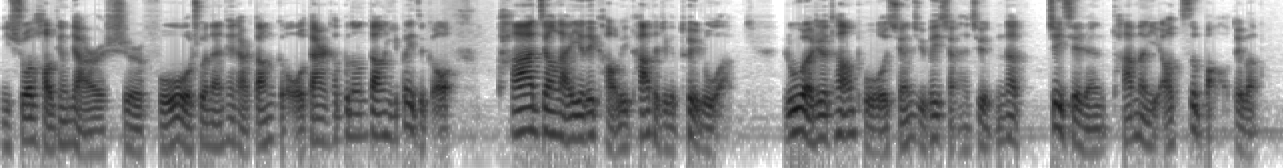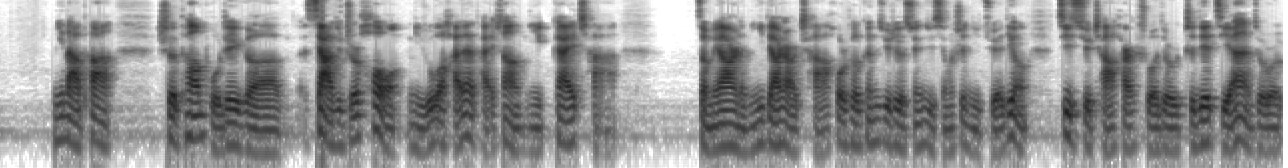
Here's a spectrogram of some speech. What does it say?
你说的好听点儿是服务，说难听点儿当狗，但是他不能当一辈子狗，他将来也得考虑他的这个退路啊。如果这个特朗普选举被选下去，那这些人他们也要自保，对吧？你哪怕是特朗普这个下去之后，你如果还在台上，你该查怎么样的，你一点点查，或者说根据这个选举形势，你决定继续查，还是说就是直接结案，就是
